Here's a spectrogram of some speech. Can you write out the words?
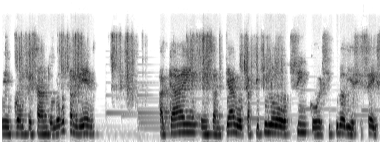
eh, confesando. Luego también, acá en, en, Santiago, capítulo 5, versículo 16,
